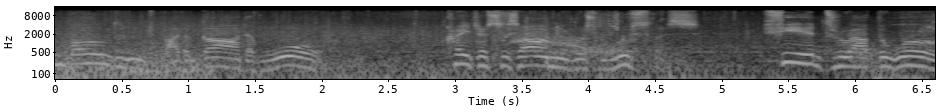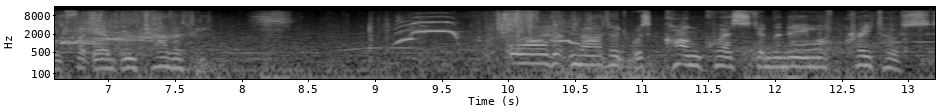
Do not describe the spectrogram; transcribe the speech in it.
Emboldened by the god of war, Kratos' army was ruthless, feared throughout the world for their brutality. All that mattered was conquest in the name of Kratos,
